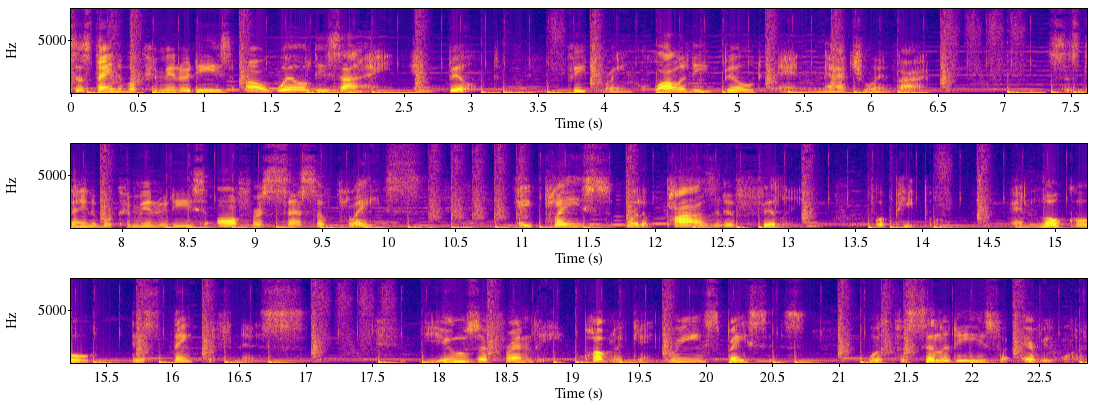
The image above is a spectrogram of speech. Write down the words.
Sustainable communities are well designed and built, featuring quality built and natural environment. Sustainable communities offer a sense of place, a place with a positive feeling for people and local distinctiveness. User friendly public and green spaces with facilities for everyone,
